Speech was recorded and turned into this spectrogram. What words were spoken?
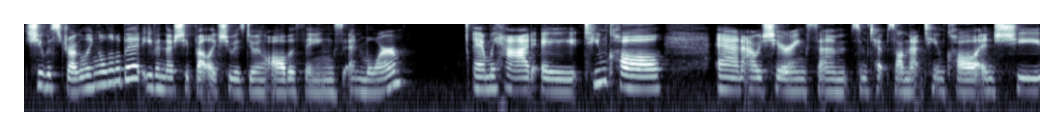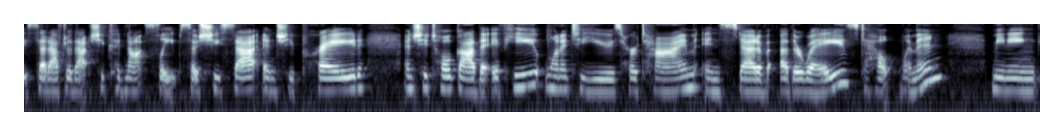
she was struggling a little bit, even though she felt like she was doing all the things and more. And we had a team call and I was sharing some some tips on that team call and she said after that she could not sleep. So she sat and she prayed and she told God that if he wanted to use her time instead of other ways to help women, meaning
